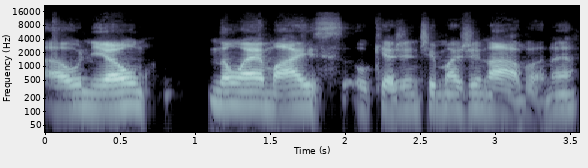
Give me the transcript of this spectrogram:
a união não é mais o que a gente imaginava, né?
